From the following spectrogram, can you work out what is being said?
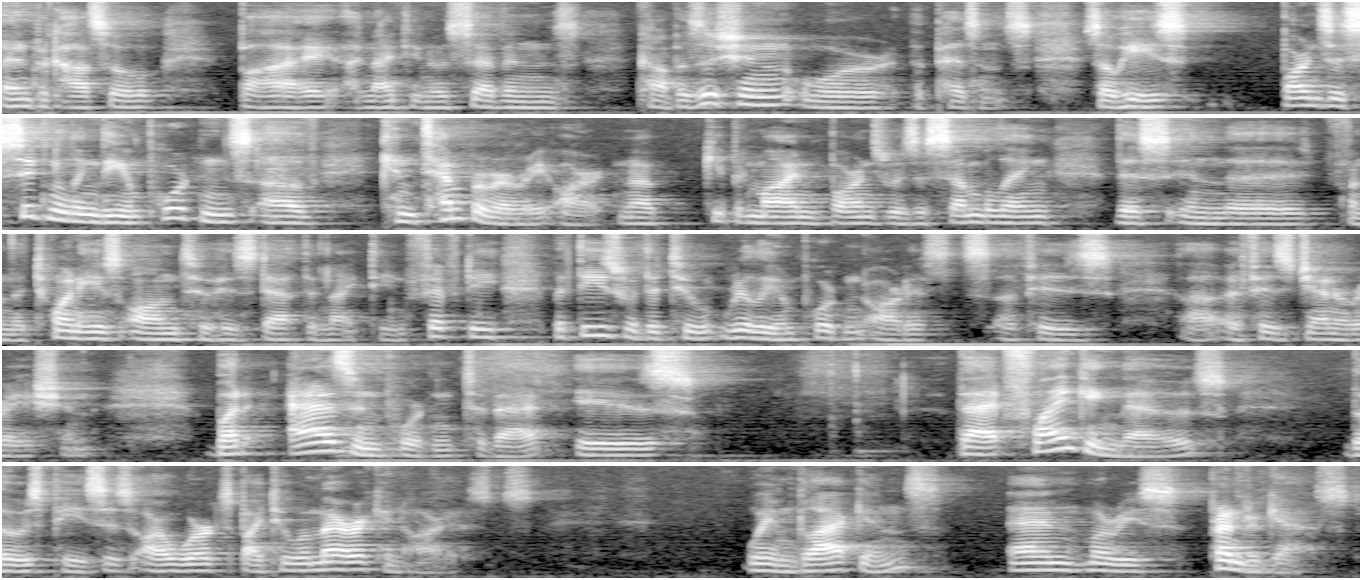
and Picasso by 1907's composition or the peasants. So he's Barnes is signaling the importance of contemporary art. Now, keep in mind, Barnes was assembling this in the, from the 20s on to his death in 1950, but these were the two really important artists of his, uh, of his generation. But as important to that is that flanking those, those pieces are works by two American artists, William Glackens and Maurice Prendergast.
